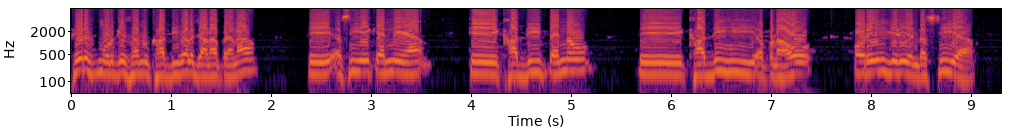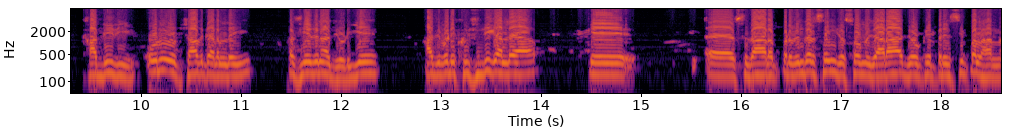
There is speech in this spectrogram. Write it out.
ਫਿਰ ਮੁੜ ਕੇ ਸਾਨੂੰ ਖਾਦੀ ਵੱਲ ਜਾਣਾ ਪੈਣਾ। ਤੇ ਅਸੀਂ ਇਹ ਕਹਿੰਦੇ ਆ ਕਿ ਖਾਦੀ ਪਹਿਨੋ ਤੇ ਖਾਦੀ ਹੀ ਅਪਣਾਓ, ਔਰ ਇਹ ਜਿਹੜੀ ਇੰਡਸਟਰੀ ਆ ਖਾਦੀ ਦੀ, ਉਹਨੂੰ ਉਤਸ਼ਾਹਤ ਕਰਨ ਲਈ ਅਸੀਂ ਇਹਦੇ ਨਾਲ ਜੁੜੀਏ। ਅੱਜ ਬੜੀ ਖੁਸ਼ੀ ਦੀ ਗੱਲ ਆ ਕਿ ਸਰਦਾਰ ਪ੍ਰਵਿੰਦਰ ਸਿੰਘ ਜੱਸੋ ਮਜਾਰਾ ਜੋ ਕਿ ਪ੍ਰਿੰਸੀਪਲ ਹਨ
